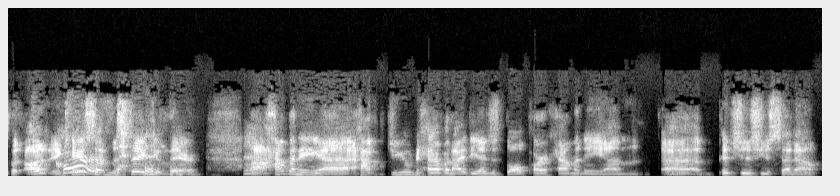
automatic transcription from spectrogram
But on, in case I'm mistaken, there, uh, how many? Uh, how do you have an idea? Just ballpark how many um, uh, pitches you sent out?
